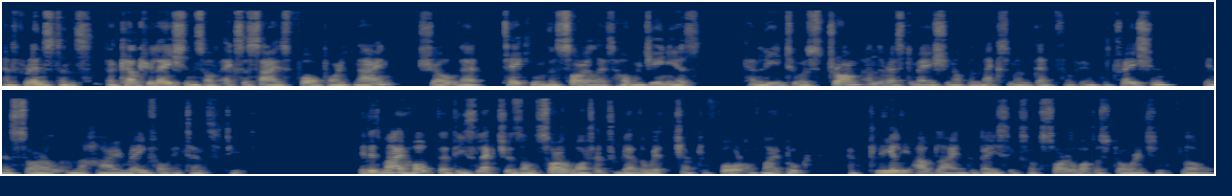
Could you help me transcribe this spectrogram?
And for instance, the calculations of exercise 4.9 show that taking the soil as homogeneous can lead to a strong underestimation of the maximum depth of infiltration in a soil under high rainfall intensities. It is my hope that these lectures on soil water, together with chapter 4 of my book, have clearly outlined the basics of soil water storage and flow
